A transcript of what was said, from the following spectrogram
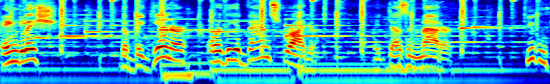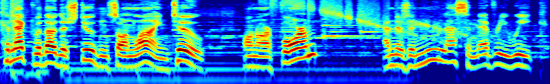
English, the beginner, or the advanced rider. It doesn't matter. You can connect with other students online too on our forum, and there's a new lesson every week.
